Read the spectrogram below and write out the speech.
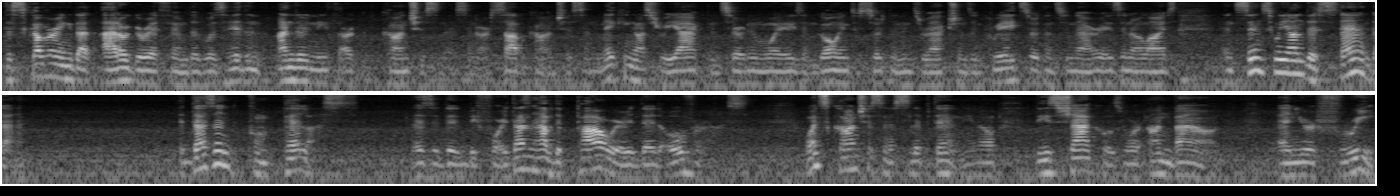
discovering that algorithm that was hidden underneath our consciousness and our subconscious and making us react in certain ways and go into certain interactions and create certain scenarios in our lives. And since we understand that, it doesn't compel us as it did before. It doesn't have the power it did over us. Once consciousness slipped in, you know, these shackles were unbound and you're free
